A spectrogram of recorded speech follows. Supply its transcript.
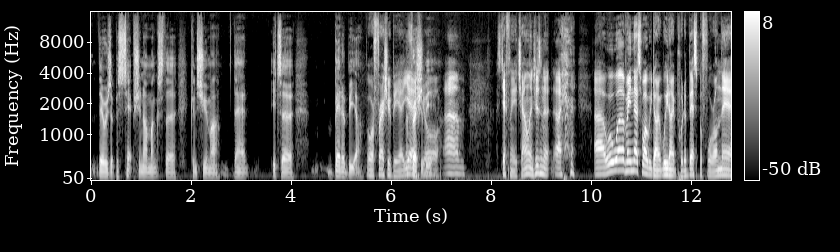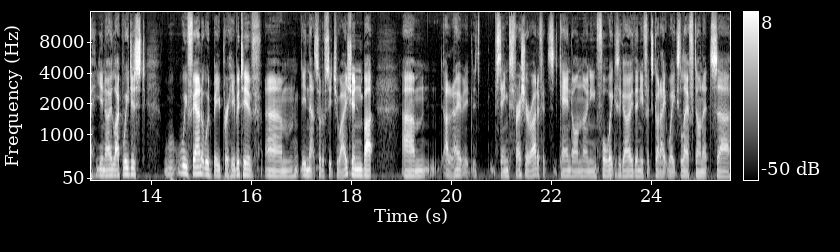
there is a perception amongst the consumer that it's a better beer or a fresher beer. A yeah, fresher sure. Beer. Um, it's definitely a challenge, isn't it? Uh, well, I mean, that's why we don't we don't put a best before on there. You know, like we just we found it would be prohibitive um, in that sort of situation. But um, I don't know, it, it, seems fresher, right? If it's canned on only four weeks ago, than if it's got eight weeks left on its uh,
